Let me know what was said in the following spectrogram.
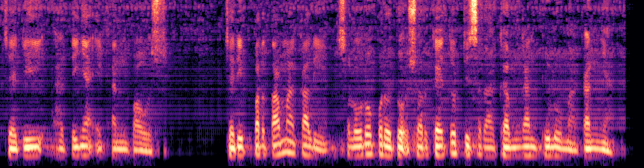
Jadi hatinya ikan paus. Jadi pertama kali seluruh penduduk surga itu diseragamkan dulu makannya.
